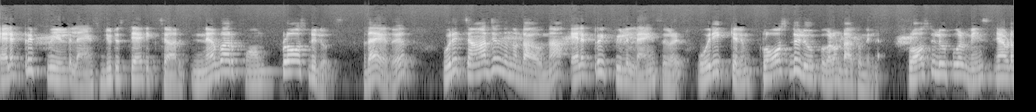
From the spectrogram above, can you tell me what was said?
electric field lines due to static charge never form closed loops അതായത് ഒരു ചാർജിൽ നിന്നുണ്ടാകുന്ന ഇലക്ട്രിക് ഫീൽഡ് ലൈൻസുകൾ ഒരിക്കലും ക്ലോസ്ഡ് ലൂപ്പുകൾ ഉണ്ടാക്കുന്നില്ല. ക്ലോസ്ഡ് ലൂപ്പുകൾ മീൻസ് ഞാൻ ഇവിടെ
